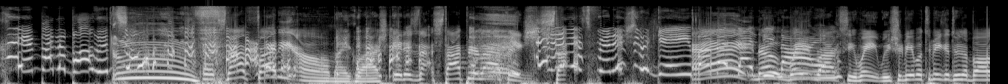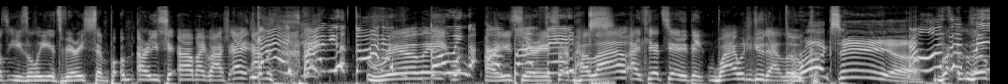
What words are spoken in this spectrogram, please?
hit by the ball. It's so. It's not funny. Oh my gosh. It is not. Stop your laughing. Stop. Let's finish the game. Hey, I'm no, wait, Roxy, wait. We should be able to make it through the balls easily. It's very simple. Um, Are you? Se- oh my gosh. Hey, I'm- Guys, hey, you thought really? going Wha- Are you serious? it? Hello? I can't see anything. Why would you do that, Luke? Roxy! But Luke,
